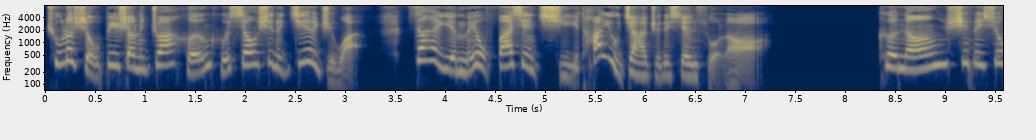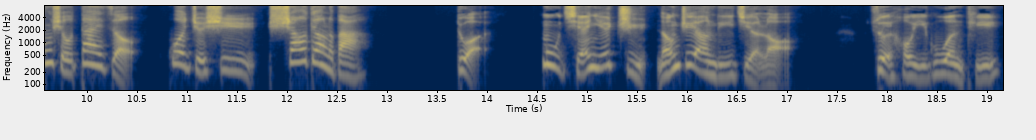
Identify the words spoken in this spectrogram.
除了手臂上的抓痕和消失的戒指外，再也没有发现其他有价值的线索了。可能是被凶手带走。或者是烧掉了吧？对，目前也只能这样理解了。最后一个问题，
